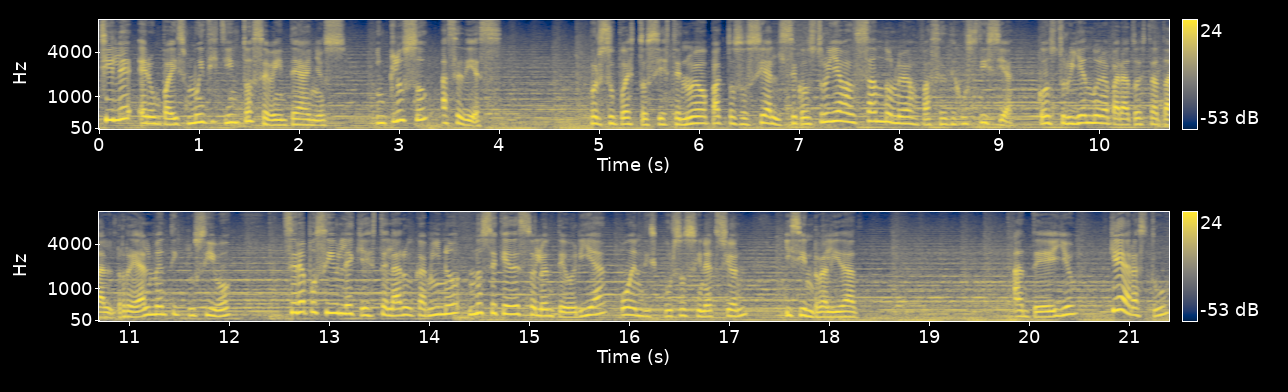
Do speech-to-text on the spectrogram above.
Chile era un país muy distinto hace 20 años, incluso hace 10. Por supuesto, si este nuevo pacto social se construye avanzando nuevas bases de justicia, construyendo un aparato estatal realmente inclusivo, será posible que este largo camino no se quede solo en teoría o en discursos sin acción y sin realidad. Ante ello, ¿qué harás tú?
